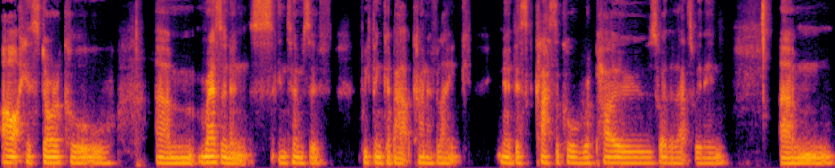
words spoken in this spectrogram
art historical um, resonance in terms of we think about kind of like you know this classical repose, whether that's within um,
